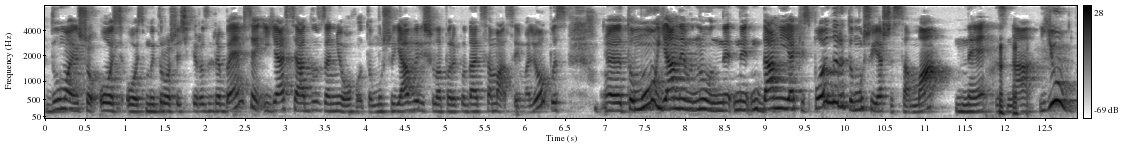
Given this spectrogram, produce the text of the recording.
думаю, що ось ось ми трошечки розгребемося, і я сяду за нього, тому що я вирішила перекладати сама цей мальопис. Е, тому я не, ну, не, не, не дам ніякі спойлери, тому що я ще сама не знаю.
